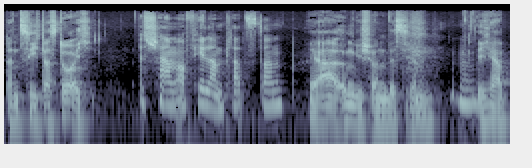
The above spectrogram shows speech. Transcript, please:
dann ziehe ich das durch ist Scham auch fehl am Platz dann. Ja, irgendwie schon ein bisschen. Ich habe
